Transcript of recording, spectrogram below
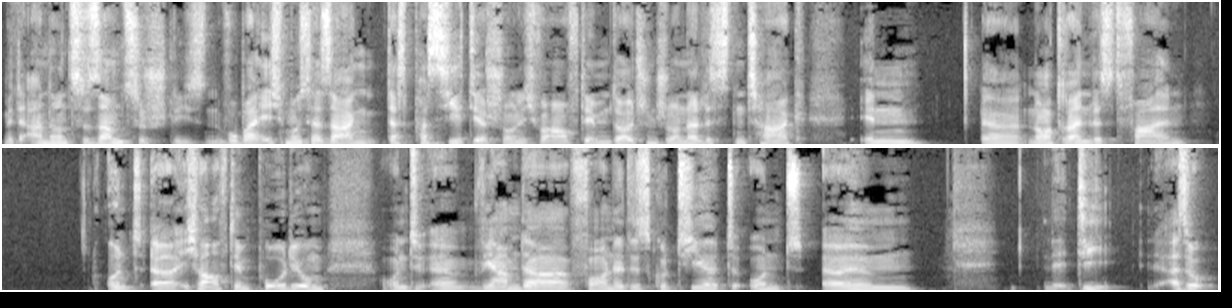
mit anderen zusammenzuschließen. Wobei ich muss ja sagen, das passiert ja schon. Ich war auf dem Deutschen Journalistentag in äh, Nordrhein-Westfalen. Und äh, ich war auf dem Podium und äh, wir haben da vorne diskutiert und ähm, die also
